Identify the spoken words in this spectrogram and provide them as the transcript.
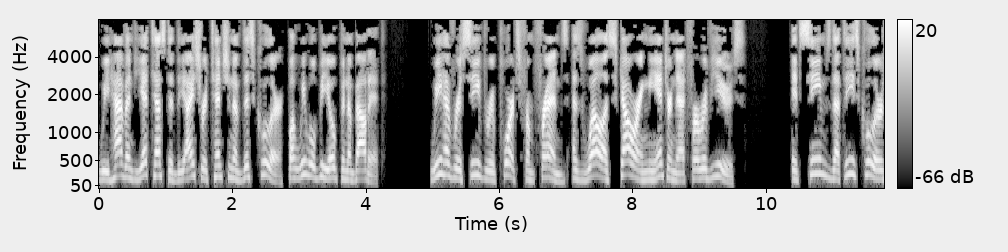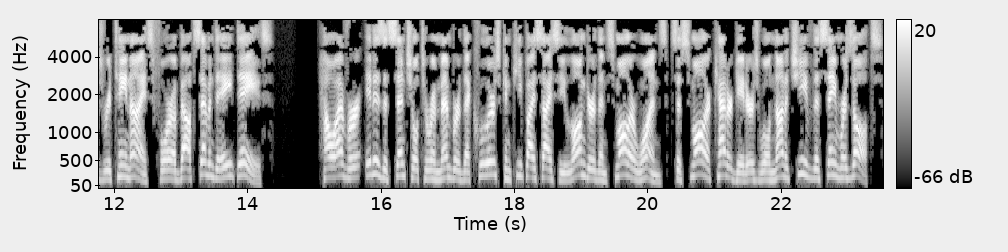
We haven't yet tested the ice retention of this cooler, but we will be open about it. We have received reports from friends, as well as scouring the internet for reviews. It seems that these coolers retain ice for about 7 to 8 days. However, it is essential to remember that coolers can keep ice icy longer than smaller ones, so smaller Catergators will not achieve the same results.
